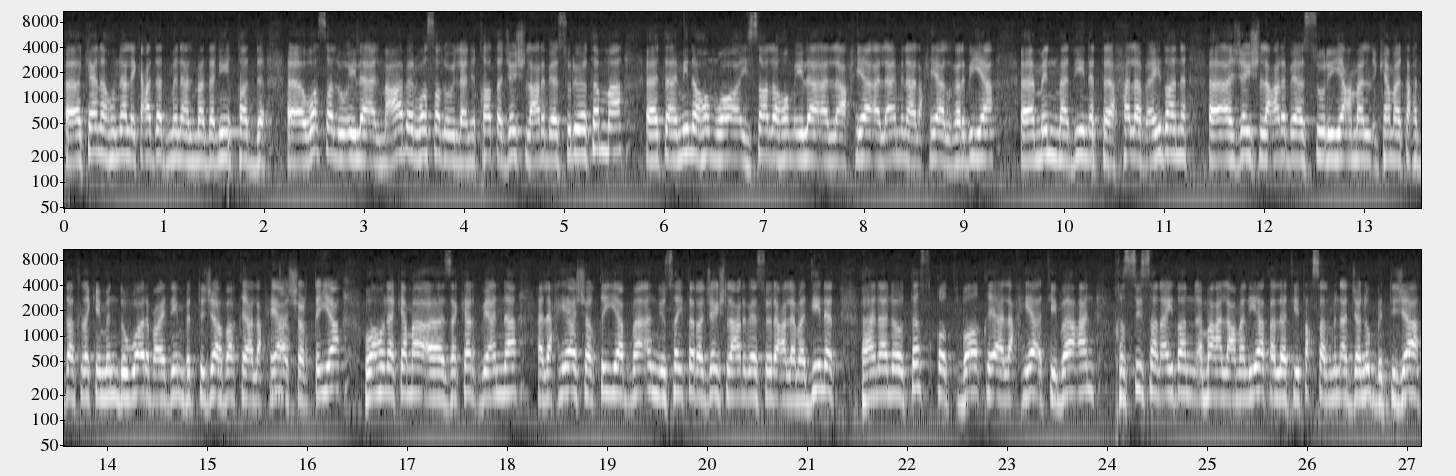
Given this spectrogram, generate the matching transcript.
كان هنالك عدد من المدنيين قد وصلوا إلى المعابر وصلوا إلى نقاط الجيش العربي السوري وتم تأمينهم وإيصالهم إلى الأحياء الآمنة الأحياء الغربية من مدينة حلب أيضا الجيش العربي السوري يعمل كما تحدث لك من دوار بعيدين باتجاه باقي الأحياء نعم. الشرقية وهنا كما ذكرت بأن الأحياء الشرقية بما أن يسيطر الجيش العربي السوري على مدينة هنانو تسقط باقي الأحياء تباعا خصيصا أيضا مع العمليات التي تحصل من الجنوب باتجاه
